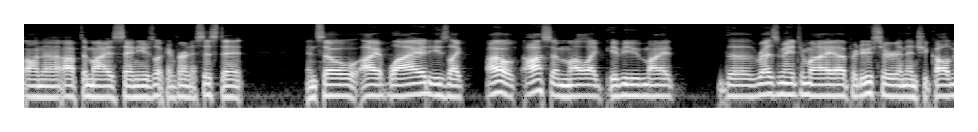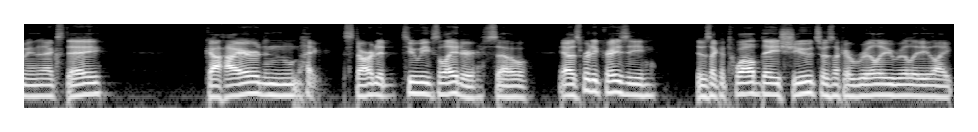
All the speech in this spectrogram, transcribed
on uh, Optimize saying he was looking for an assistant. And so I applied. He's like, "Oh, awesome! I'll like give you my the resume to my uh, producer." And then she called me the next day, got hired, and like started two weeks later. So yeah, it was pretty crazy. It was like a 12 day shoot, so it was like a really really like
